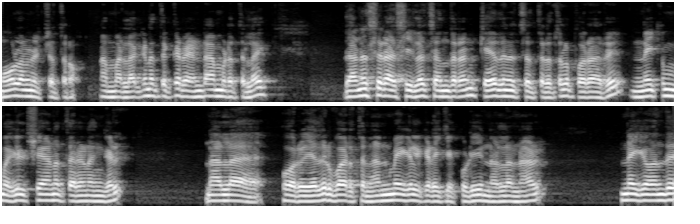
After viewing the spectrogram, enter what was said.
மூல நட்சத்திரம். நம்ம லக்னத்துக்கு ரெண்டாம் இடத்துல தனுசு ராசியில் சந்திரன் கேது நட்சத்திரத்தில் போகிறாரு இன்றைக்கும் மகிழ்ச்சியான தருணங்கள். நல்ல ஒரு எதிர்பார்த்த நன்மைகள் கிடைக்கக்கூடிய நல்ல நாள். இன்றைக்கி வந்து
